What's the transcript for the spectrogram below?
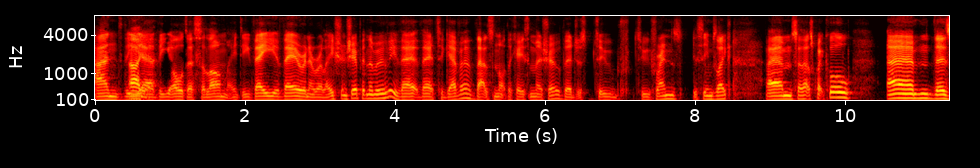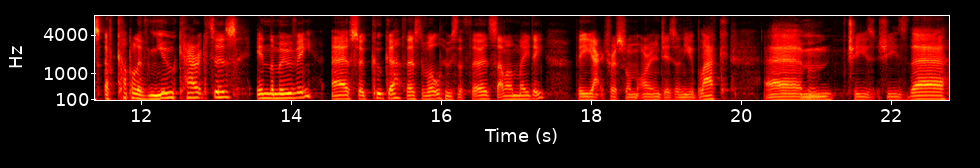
and the Oh, uh, yeah. the older salon lady. They they're in a relationship in the movie. They're they're together. That's not the case in the show. They're just two two friends. It seems like. Um, so that's quite cool. Um, there's a couple of new characters in the movie. Uh, so Cuca, first of all, who's the third salon lady, the actress from Orange is the New Black. Um, she's she's there.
